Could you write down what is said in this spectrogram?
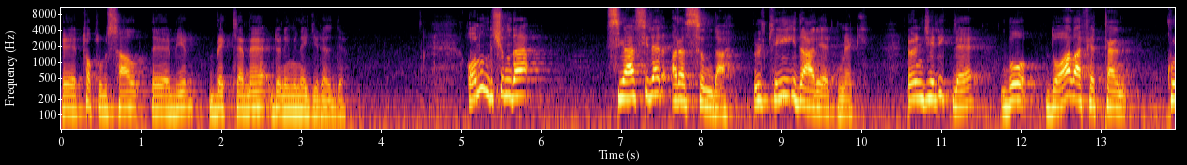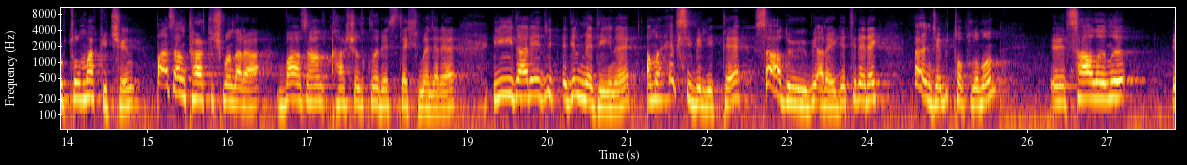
e, toplumsal e, bir bekleme dönemine girildi. Onun dışında siyasiler arasında ülkeyi idare etmek, öncelikle bu doğal afetten kurtulmak için bazen tartışmalara, bazen karşılıklı restleşmelere, iyi idare edilip edilmediğine ama hepsi birlikte sağduyuyu bir araya getirerek önce bir toplumun e, sağlığını e,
